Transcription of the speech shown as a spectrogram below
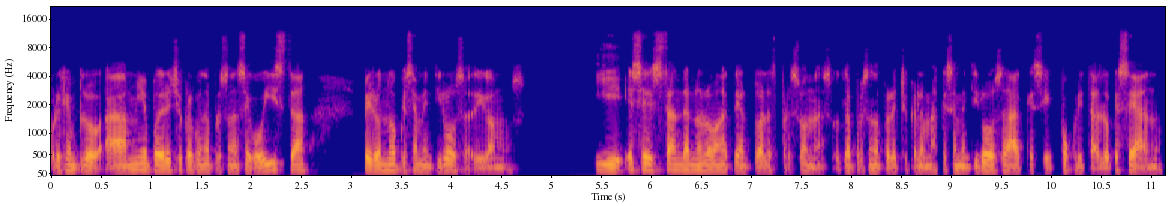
Por ejemplo, a mí me podría chocar que una persona sea egoísta, pero no que sea mentirosa, digamos. Y ese estándar no lo van a tener todas las personas. Otra persona puede chocarle más que sea mentirosa, que sea hipócrita, lo que sea, ¿no?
